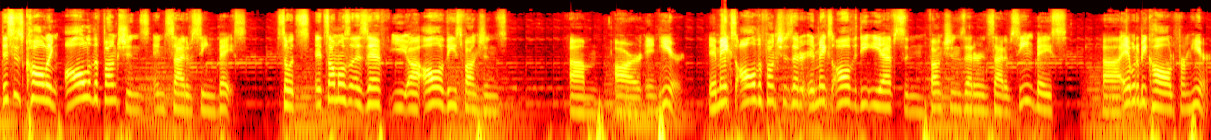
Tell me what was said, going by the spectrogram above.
This is calling all of the functions inside of scene base. So it's it's almost as if you, uh, all of these functions um, are in here. It makes all the functions that are, it makes all the DEFs and functions that are inside of scene base uh, able to be called from here.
